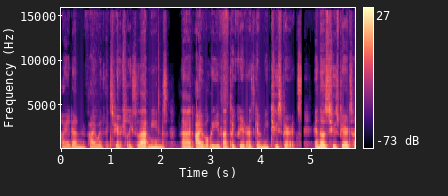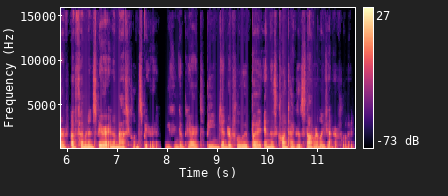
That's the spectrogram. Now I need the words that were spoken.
I identify with it spiritually, so that means that I believe that the Creator has given me two spirits, and those two spirits are a feminine spirit and a masculine spirit. You can compare it to being gender fluid, but in this context, it's not really gender fluid.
